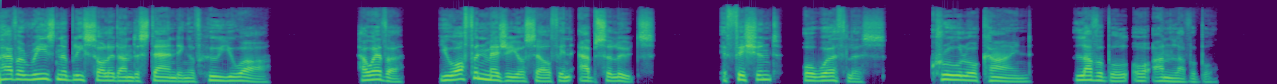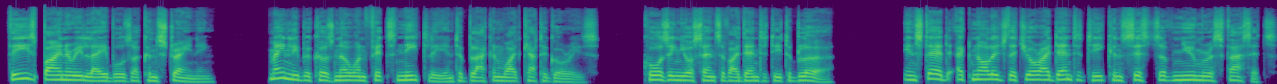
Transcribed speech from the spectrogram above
have a reasonably solid understanding of who you are. However, you often measure yourself in absolutes efficient or worthless, cruel or kind, lovable or unlovable. These binary labels are constraining, mainly because no one fits neatly into black and white categories, causing your sense of identity to blur. Instead, acknowledge that your identity consists of numerous facets.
